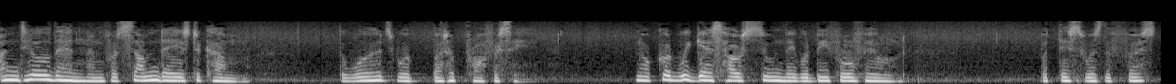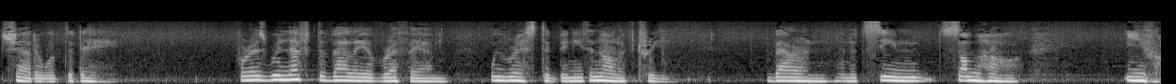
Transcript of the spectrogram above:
Until then, and for some days to come, the words were but a prophecy, nor could we guess how soon they would be fulfilled. But this was the first shadow of the day. For as we left the valley of Rephaim, we rested beneath an olive tree, barren, and it seemed somehow evil.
